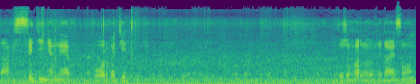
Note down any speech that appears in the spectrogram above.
Так, сидіння не порваті. Дуже гарно виглядає салон.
